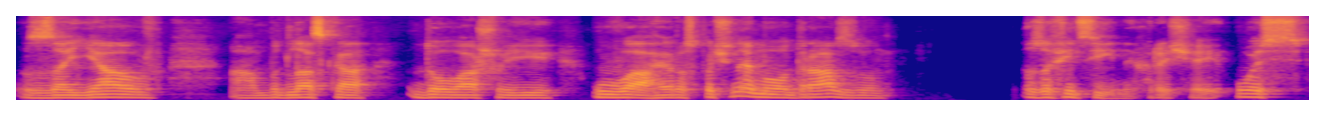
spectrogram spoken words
заяв. Будь ласка, до вашої уваги розпочнемо одразу з офіційних речей. Ось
